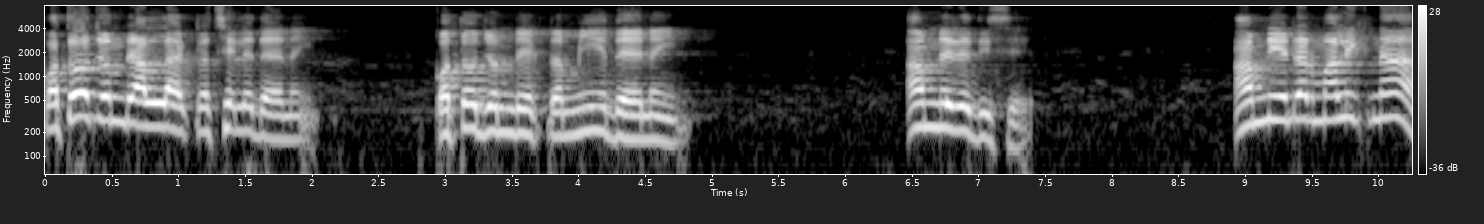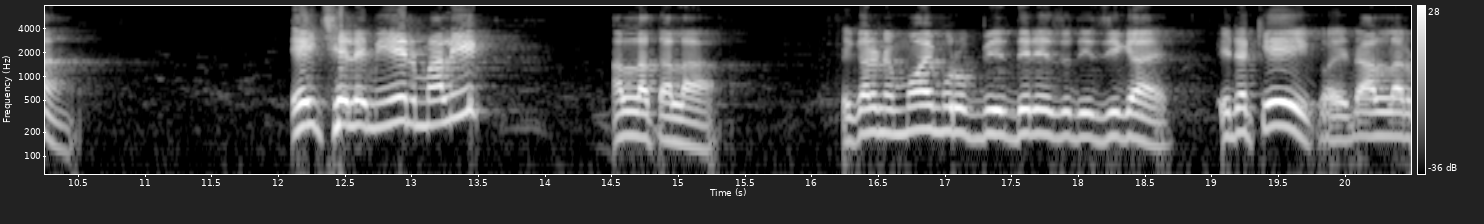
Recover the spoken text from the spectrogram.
কতজন রে আল্লাহ একটা ছেলে দেয় নাই? কতজন রে একটা মেয়ে দেয় নাই? আমনেরে দিছে। আপনি এটার মালিক না। এই ছেলে মেয়ের মালিক আল্লাহ তালা এই কারণে ময় মুরব্বীদের যদি জিগায়, এটা কে কয়? এটা আল্লাহর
